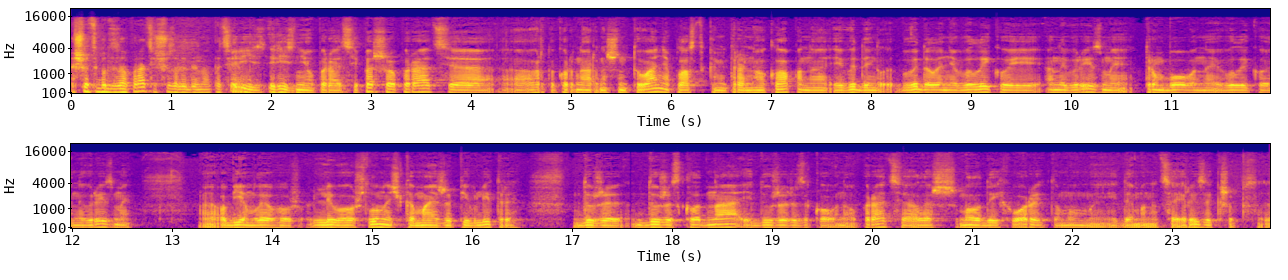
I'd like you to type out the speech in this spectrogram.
Що це буде за операція? Що за людина пацієнт? Різ, різні операції. Перша операція е, ортокоронарне шунтування, пластика мітрального клапана і видал- видалення великої аневризми, тромбованої великої аневризми. Е, Об'єм лівого, ш- лівого шлуночка майже пів літри. Дуже, дуже складна і дуже ризикована операція, але ж молодий хворий, тому ми йдемо на цей ризик, щоб е,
